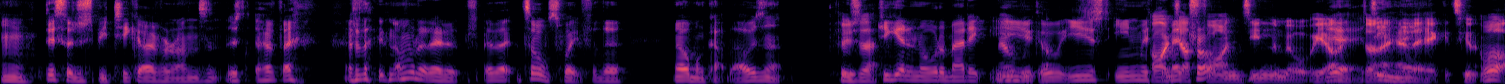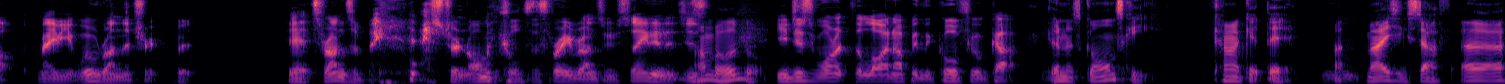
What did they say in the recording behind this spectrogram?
Mm, this will just be tick overruns. And have they have they nominated it? Are It's all sweet for the Melbourne Cup though, isn't it? Who's that? Do you get an automatic? Melbourne You, Cup. you just in with Oh, the Just Metro? Fine's in the middle. Yeah, Yeah, I don't know how the heck it's going to. Well, maybe it will run the trip, but yeah, its runs have been astronomical. The three runs we've seen, and it's just Unbelievable. you just want it to line up in the Caulfield Cup. And it's Gonski. Can't get there. Mm. Amazing stuff. Uh,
